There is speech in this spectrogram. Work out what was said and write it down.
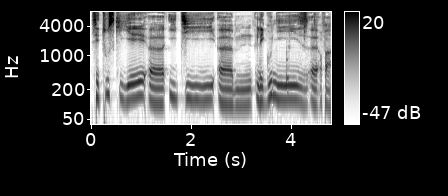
c'est tout ce qui est euh, E.T., euh, les Goonies, euh, enfin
